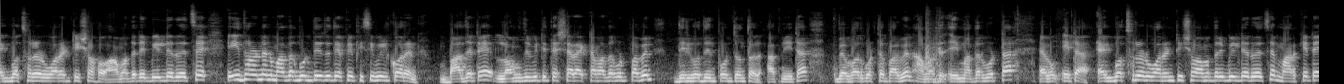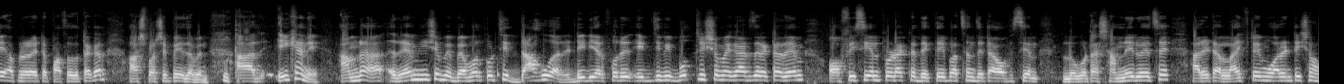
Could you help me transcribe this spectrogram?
এক বছরের ওয়ারেন্টি সহ আমাদের এই বিল্ডে রয়েছে। এই ধরনের মাদারবোর্ড দিয়ে যদি আপনি পিসি বিল্ড করেন বাজেটে লংজিভিটিতে সেরা একটা মাদারবোর্ড পাবেন। দীর্ঘদিন পর্যন্ত আপনি এটা ব্যবহার করতে পারবেন আমাদের এই মাদারবোর্ডটা এবং এটা এক বছরের ওয়ারেন্টি সহ আমাদের বিল্ডে রয়েছে। মার্কেটে আপনারা এটা পাঁচ হাজার টাকার আশপাশে পেয়ে যাবেন। আর এইখানে আমরা র্যাম হিসেবে ব্যবহার করছি দাহুয়ার ডিডিআর ফোর এর এইট জিবি বত্রিশশো মেগাহার্জের একটা র্যাম অফিসিয়াল প্রোডাক্টে দেখতেই পাচ্ছেন, যেটা অফিসিয়াল লোগোটা সামনেই রয়েছে, আর এটা লাইফ টাইম ওয়ারেন্টি সহ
